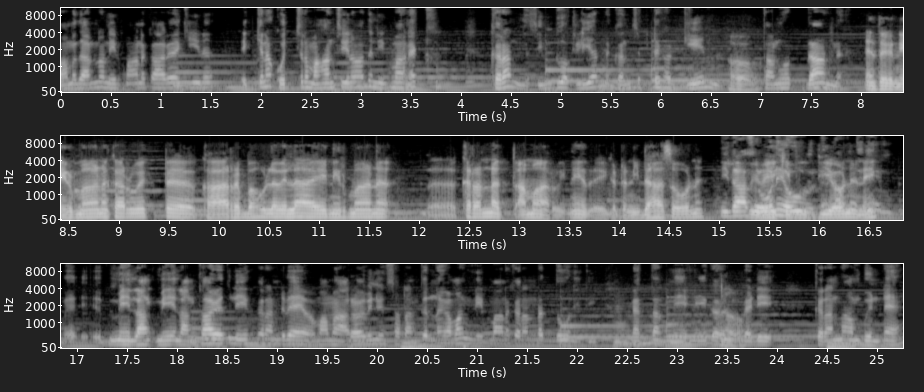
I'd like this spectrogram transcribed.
ම දන්න නිර්මාණකාරය කියන එක්කෙන කොච්චර මහන්සේනවාද නිර්මාණයක් කරන්න. සිින්දුවක් ලියන්න කන්සෙප්ට එකක් ගේන් තනුවක් දාන්න. ඇතක නිර්මාණකරුවෙක්ට කාර්ය බහුල වෙලා නිර්මාණ කරන්නත් අමාරුයි නේද? එකට නිදහස ඕන නිදහස දියෝනනේ මේ ලං මේ ලංකා ඇතුල ඒ කරන්න බෑ. මම අරවෙනුවෙන් සටන් කරන ගමන් නිර්මාණ කරන්නත් ඕනති නැත්තම් මේ මේක වැඩේ කරන්න හම්බුවෙන්න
